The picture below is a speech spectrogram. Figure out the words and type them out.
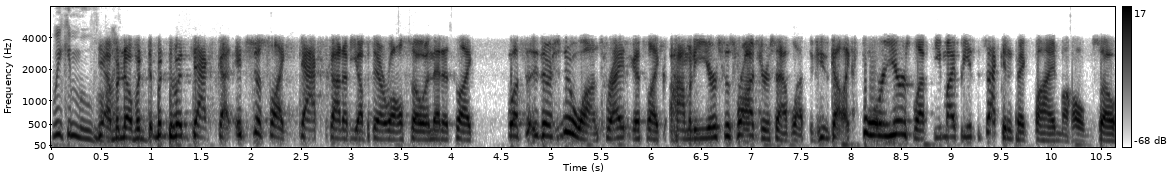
We can move Yeah, on. but no, but but, but Dak's got. It's just like Dak's got to be up there also, and then it's like, what's there's nuance, right? It's like how many years does Rodgers have left? If he's got like four years left, he might be the second pick behind Mahomes. So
